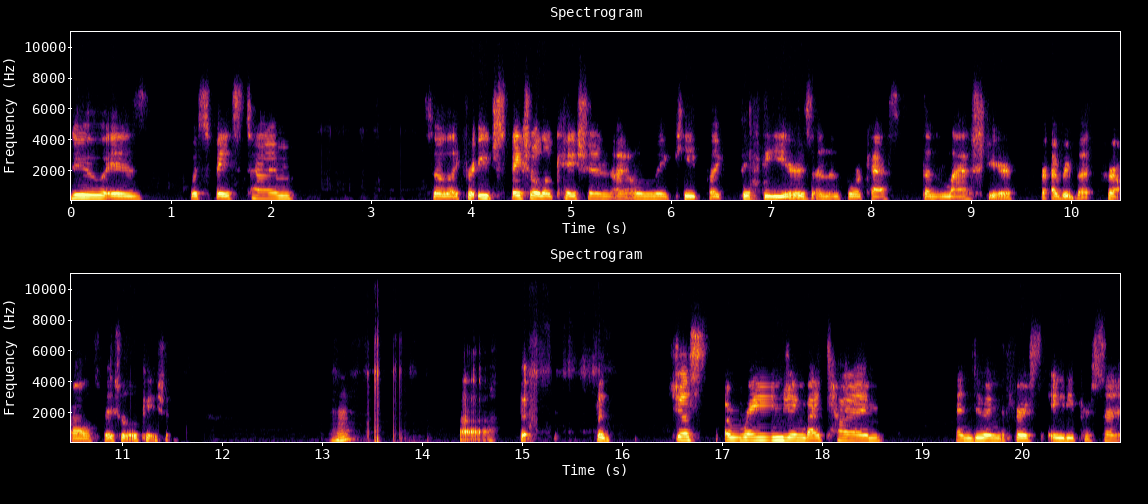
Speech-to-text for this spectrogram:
do is with space time. So like for each spatial location, I only keep like 50 years and then forecast the last year for every but for all spatial locations. Mhm. Uh, but but just arranging by time and doing the first 80%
